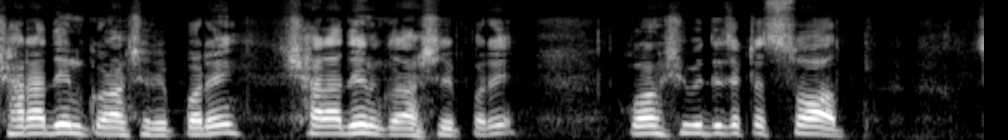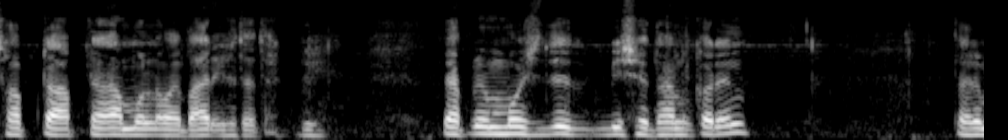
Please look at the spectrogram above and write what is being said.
সারাদিন কোরআন শরীফ পরে সারাদিন কোরআন শরীফ পরে কোরআন শরীফের যে একটা সব, সবটা আপনার আমল নামায় বাড়ি হতে থাকবে। আপনি মসজিদের বিষয়ে দান করেন, তাহলে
